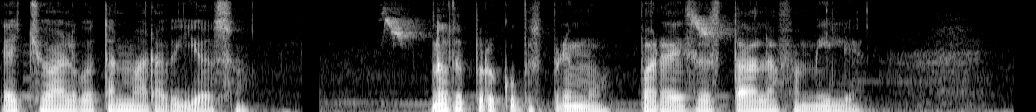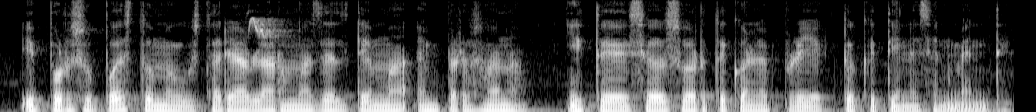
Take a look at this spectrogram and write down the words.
hecho algo tan maravilloso. No te preocupes, primo, para eso está la familia. Y por supuesto me gustaría hablar más del tema en persona y te deseo suerte con el proyecto que tienes en mente.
